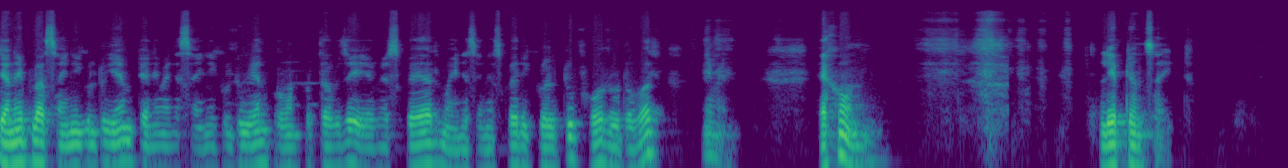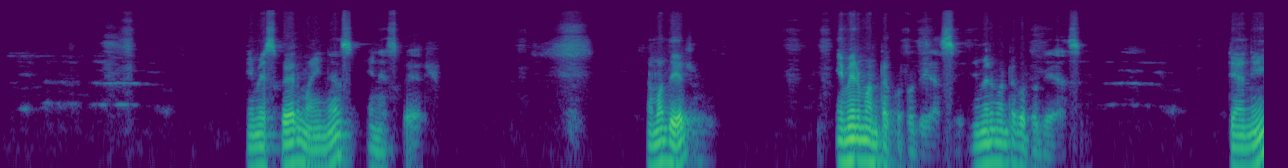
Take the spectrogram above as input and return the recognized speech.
tan A plus sine equal to M tan A minus sine equal to N প্রমাণ করতে হবে যে M square minus N square equal to four root over M N এখন left hand side M square minus N square আমাদের এম এর মানটা কত দেয়া আছে? এম এর মানটা কত দেয়া আছে? Tan A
